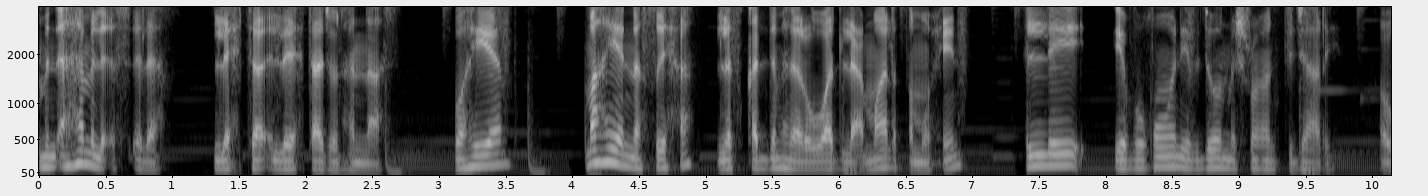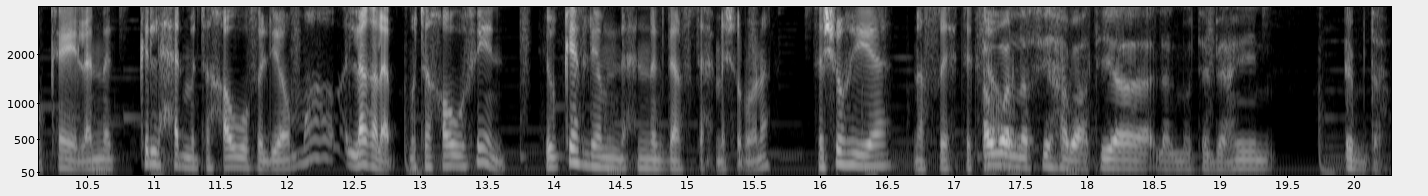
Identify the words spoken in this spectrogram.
من أهم الأسئلة اللي. اللي يحتاجونها الناس وهي ما هي النصيحة اللي تقدمها لرواد الأعمال الطموحين؟ اللي يبغون يبدون مشروع تجاري. okay؟ لأن كل حد متخوف اليوم. ما الأغلب متخوفين. كيف اليوم نحن نقدر نفتح مشروعنا؟ فشو هي نصيحتك أول نصيحة بعطيها للمتابعين ابدأ.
